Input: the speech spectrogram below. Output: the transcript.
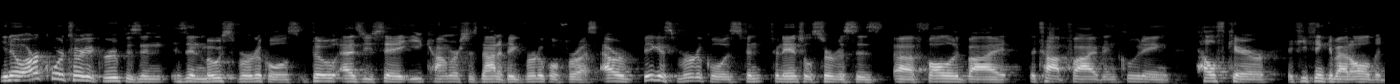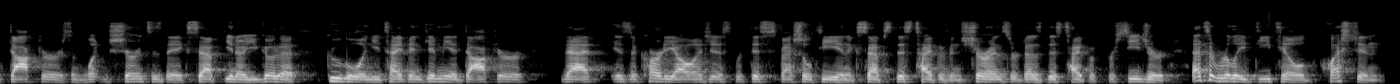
you know, our core target group is in is in most verticals, though as you say, e-commerce is not a big vertical for us. Our biggest vertical is fin- financial services, uh, followed by the top five, including healthcare. If you think about all the doctors and what insurances they accept, you know, you go to Google and you type in, "Give me a doctor." That is a cardiologist with this specialty and accepts this type of insurance or does this type of procedure. That's a really detailed question.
